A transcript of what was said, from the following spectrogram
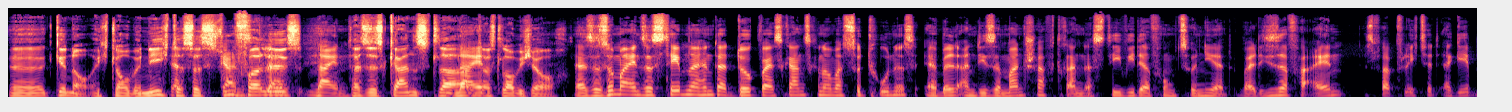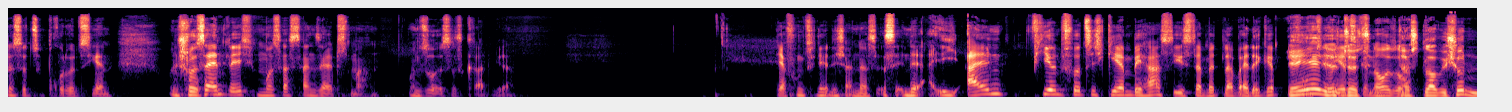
Äh, genau, ich glaube nicht, Das dass das Zufall klar. ist. Nein. Das ist ganz klar, Nein. das glaube ich auch. Da ist immer ein System dahinter. Dirk weiß ganz genau, was zu tun ist. Er will an diese Mannschaft ran, dass die wieder funktioniert. Weil dieser Verein ist verpflichtet, Ergebnisse zu produzieren. Und schlussendlich muss er es dann selbst machen. Und so ist es gerade wieder. Der funktioniert nicht anders. Ist in allen 44 GmbHs, die es da mittlerweile gibt, Ja, ja, funktioniert es das, genauso. das glaube ich schon.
